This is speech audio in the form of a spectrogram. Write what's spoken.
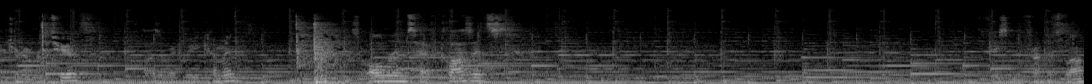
Bedroom number two. Closet right where you come in. So all rooms have closets. facing the front as well.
